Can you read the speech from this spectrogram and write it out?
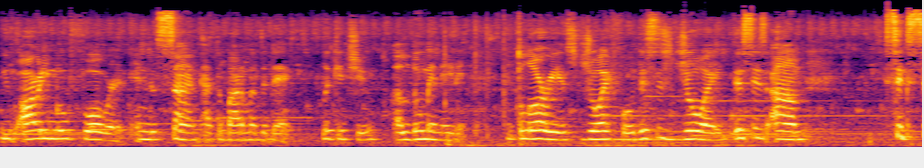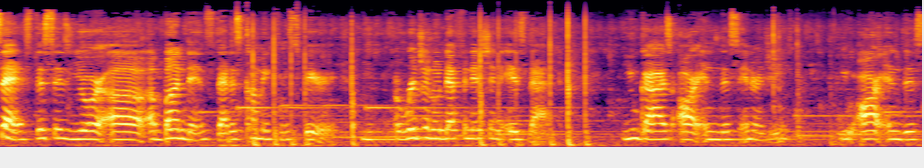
You've already moved forward in the sun at the bottom of the deck. Look at you, illuminated, glorious, joyful. This is joy. This is um success. This is your uh, abundance that is coming from spirit. Original definition is that you guys are in this energy. You are in this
